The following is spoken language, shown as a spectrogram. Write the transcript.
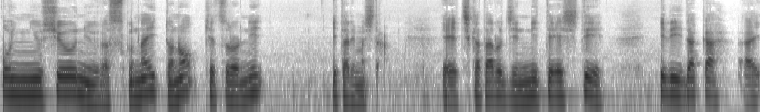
運輸収入が少ないとの結論に至りました。えー、地下たる人に対して、入り高、入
